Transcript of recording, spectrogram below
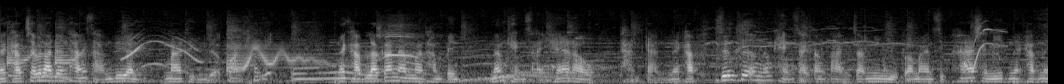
นะครับ ใช้เวลาเดินทาง 3 เดือนมาถึงเหลือก้อนแค่นี้นะครับ แล้วก็นำมาทำเป็นน้ำแข็งใสให้เราทานกันนะครับ ซึ่งเครื่องน้ำแข็งใสต่างๆ จะมีอยู่ประมาณ 15 ชนิดนะครับใน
